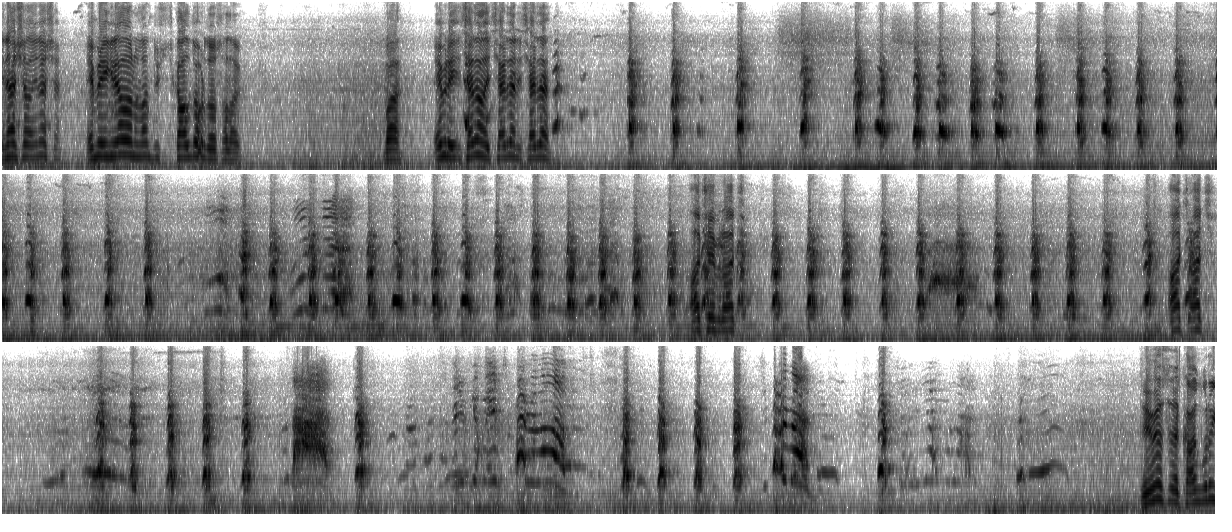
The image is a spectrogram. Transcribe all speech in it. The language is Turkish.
İn aşağı in aşağı. Emre gir al onu lan düş kaldı orada o salak. Bak. Emre içeriden al içeriden içeriden. Aç Emre aç. Aç aç. Benim köpeğim Süpermen oğlum. Süpermen. Duymuyorsun kanguru gibi.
